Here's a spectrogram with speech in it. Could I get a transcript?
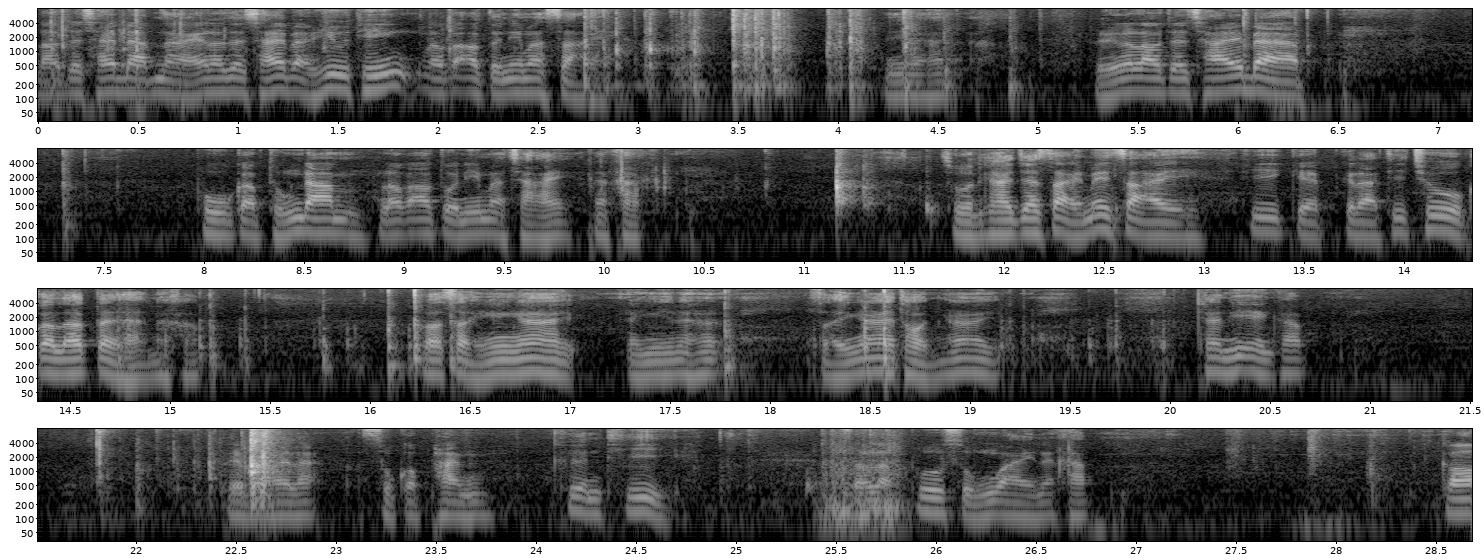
เราจะใช้แบบไหนเราจะใช้แบบหิ้วทิ้ง เราก็เอาตัวนี้มาใส่นี่นะฮะหรือเราจะใช้แบบผูกกับถุงดำเราก็เอาตัวนี้มาใช้นะครับ ส่วนใครจะใส่ไม่ใส่ที่เก็บกระดาษทิชชู่ก็แล้วแต่นะครับ ก็ใส่ง่าย ๆ อย่างนี้นะฮะใส่ง่ายถอดง่าย แค่นี้เองครับ เรียบร้อยแล้วสุขภัณฑ์เคลื่อนที่ สำหรับผู้สูงวัยนะครับ ก็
